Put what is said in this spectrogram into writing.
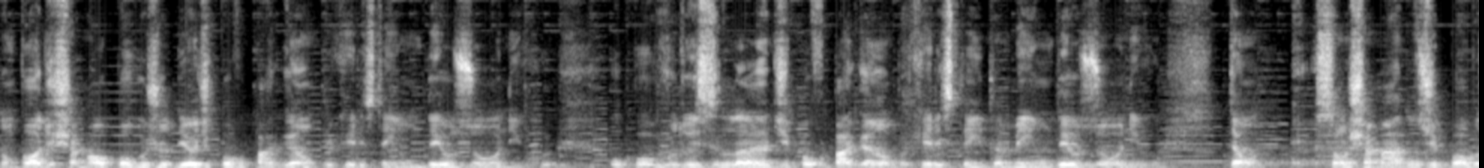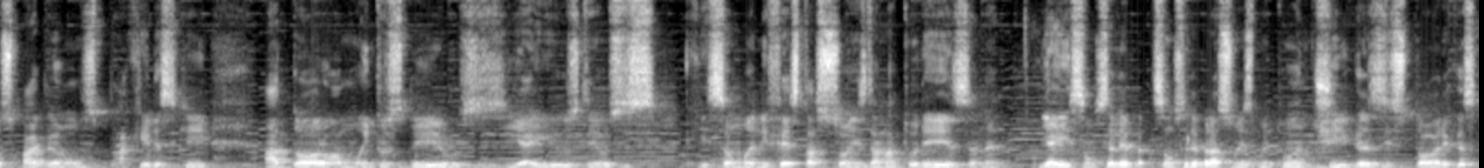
não pode chamar o povo judeu de povo pagão, porque eles têm um deus único. O povo do Islã de povo pagão, porque eles têm também um deus único. Então, são chamados de povos pagãos aqueles que adoram a muitos deuses, e aí os deuses que são manifestações da natureza, né? E aí são, celebra são celebrações muito antigas, históricas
